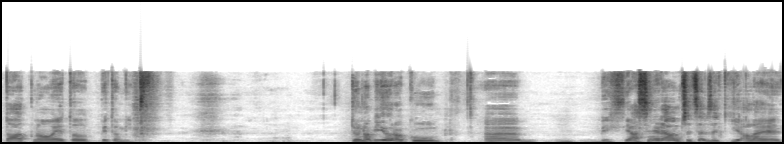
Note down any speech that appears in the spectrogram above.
tak no, je to pitomý. Do nového roku eh, bych, já si nedávám předsevzetí, ale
